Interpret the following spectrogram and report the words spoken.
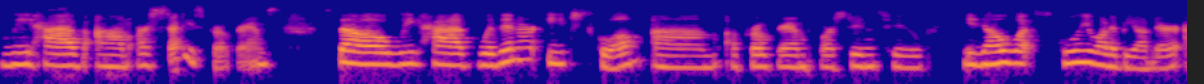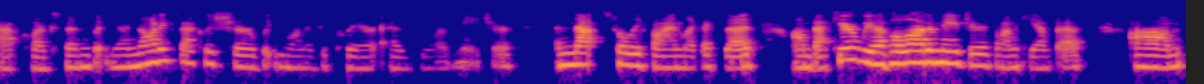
we have um, our studies programs. So we have within our each school um, a program for students who you know what school you want to be under at Clarkson, but you're not exactly sure what you want to declare as your major. And that's totally fine. Like I said, um, back here, we have a lot of majors on campus. Um,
